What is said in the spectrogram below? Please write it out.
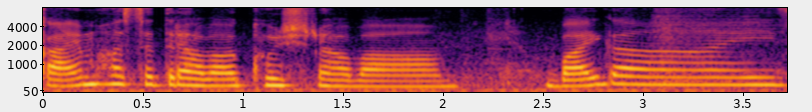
कायम हसत राहावा खुश राहावा बाय गाईज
